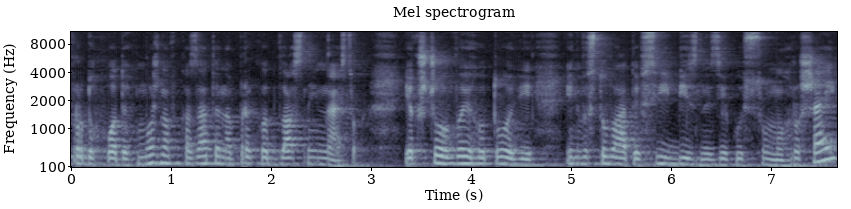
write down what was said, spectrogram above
про доходи можна вказати, наприклад, власний внесок. Якщо ви готові інвестувати в свій бізнес якусь суму грошей,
